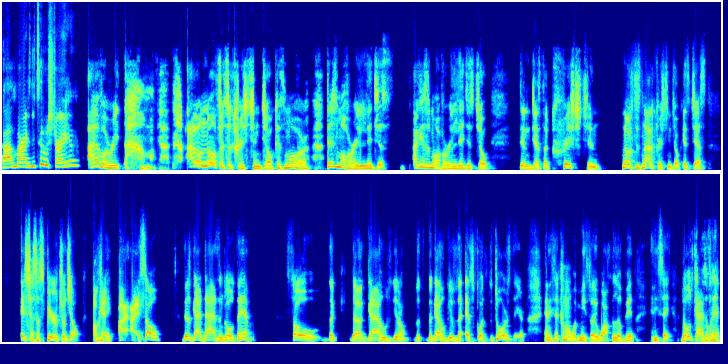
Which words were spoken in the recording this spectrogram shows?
I admire you too, Australia. I have a re. Oh my god! I don't know if it's a Christian joke. It's more of a. This is more of a religious I guess it's more of a religious joke than just a Christian. No, it's just not a Christian joke. It's just it's just a spiritual joke. Okay. All right, all right. So this guy dies and goes to heaven. So the the guy who's, you know, the, the guy who gives the escorts the tours there. And he said, Come on with me. So they walk a little bit and he said, Those guys over there,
